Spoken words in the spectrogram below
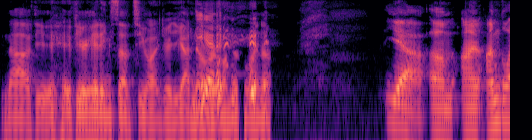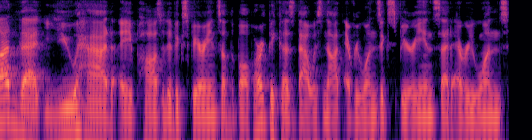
Nah, if you if you're hitting sub two hundred, you got no yeah. room on this lineup. Yeah, um, I, I'm glad that you had a positive experience at the ballpark because that was not everyone's experience at everyone's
